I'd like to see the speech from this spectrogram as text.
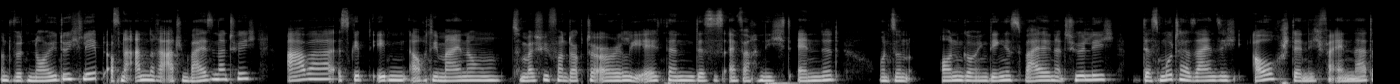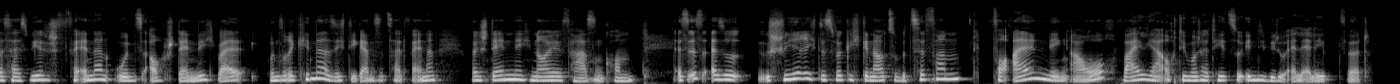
und wird neu durchlebt, auf eine andere Art und Weise natürlich. Aber es gibt eben auch die Meinung, zum Beispiel von Dr. Aurelie Athan, dass es einfach nicht endet und so ein ongoing Ding ist, weil natürlich das Muttersein sich auch ständig verändert. Das heißt, wir verändern uns auch ständig, weil unsere Kinder sich die ganze Zeit verändern, weil ständig neue Phasen kommen. Es ist also schwierig, das wirklich genau zu beziffern. Vor allen Dingen auch, weil ja auch die Muttertät so individuell erlebt wird.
